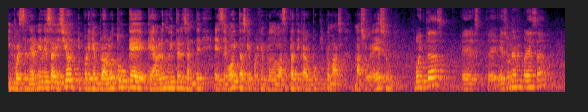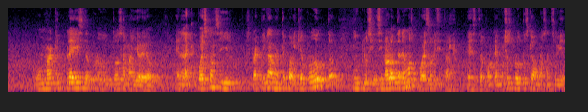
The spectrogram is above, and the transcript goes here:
y pues tener bien esa visión. Y por ejemplo, algo tú que, que hablas muy interesante es de Boitas, que por ejemplo nos vas a platicar un poquito más, más sobre eso. Boitas este, es una empresa, un marketplace de productos a mayoreo, en la que puedes conseguir pues, prácticamente cualquier producto, inclusive si no lo tenemos puedes solicitarlo, este, porque hay muchos productos que aún no se han subido.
